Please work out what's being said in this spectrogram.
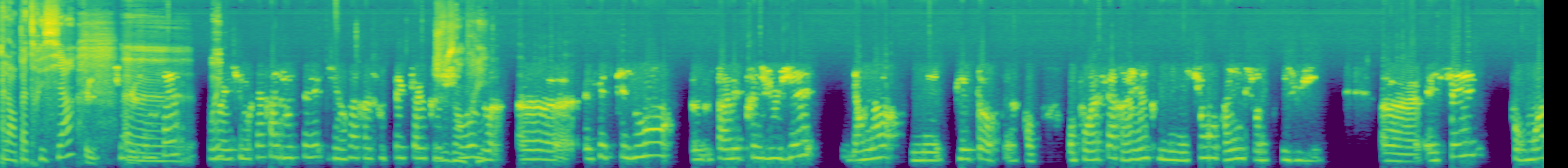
Alors Patricia, oui. j'aimerais rajouter, rajouter quelque chose. effectivement, par les préjugés, il y en a, mais pléthore. On pourrait faire rien qu'une émission, rien que sur les préjugés. Euh, et c'est, pour moi,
